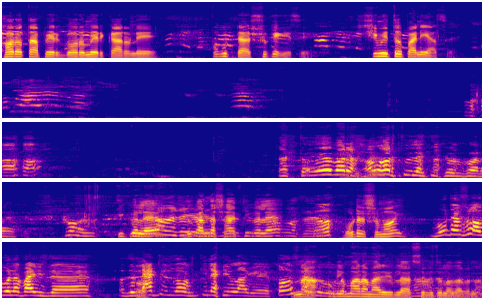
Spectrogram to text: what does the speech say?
খরতাপের গরমের কারণে পুকুরটা শুকে গেছে। সীমিত পানি আছে। কি করলে দোকানদার সাহেব কি করলে ভোটের সময় ভোটার সব বলে পাইস না। না ওগুলো মারামারি ছবি তোলা যাবে না।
